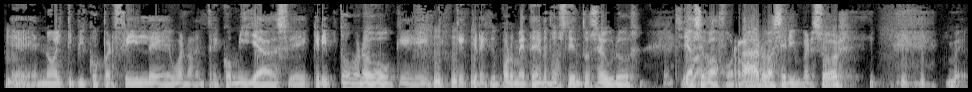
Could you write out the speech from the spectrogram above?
mm. eh, no el típico perfil de, bueno, entre comillas, eh, cripto bro que, que, que, cree que por meter 200 euros ya se va a forrar o a ser inversor. me,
